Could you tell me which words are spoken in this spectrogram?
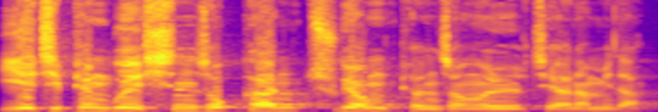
이에 집행부의 신속한 추경 편성을 제안합니다.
